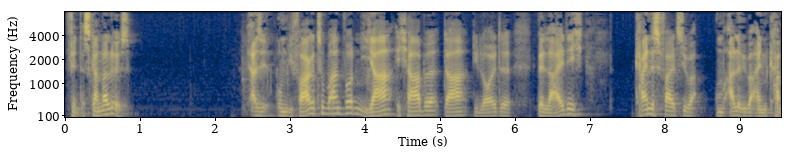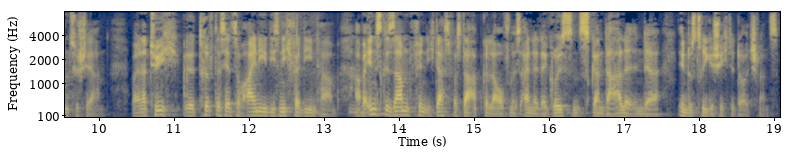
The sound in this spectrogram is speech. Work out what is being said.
Ich finde das skandalös. Also um die Frage zu beantworten, ja, ich habe da die Leute beleidigt, keinesfalls über, um alle über einen Kamm zu scheren. Weil natürlich äh, trifft das jetzt auch einige, die es nicht verdient haben. Aber insgesamt finde ich das, was da abgelaufen ist, einer der größten Skandale in der Industriegeschichte Deutschlands.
